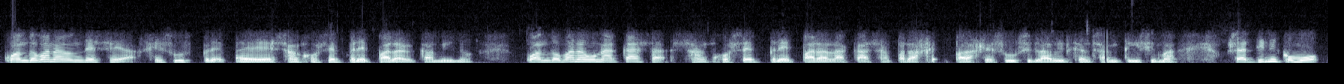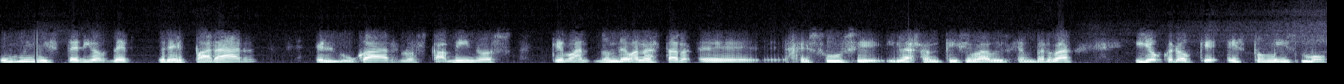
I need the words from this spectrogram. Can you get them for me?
Cuando van a donde sea, Jesús pre- eh, San José prepara el camino. Cuando van a una casa, San José prepara la casa para, para Jesús y la Virgen Santísima. O sea, tiene como un ministerio de preparar el lugar, los caminos que van, donde van a estar eh, Jesús y, y la Santísima Virgen, ¿verdad? Y yo creo que esto mismo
